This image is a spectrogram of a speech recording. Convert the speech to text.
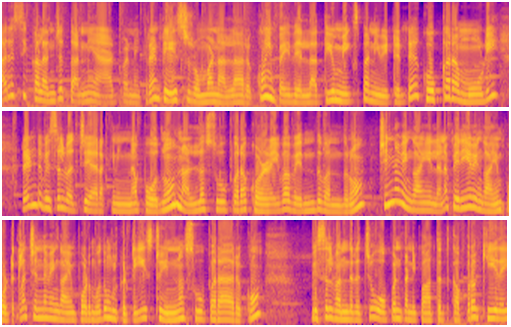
அரிசி களைஞ்ச தண்ணி ஆட் பண்ணிக்கிறேன். டேஸ்ட் ரொம்ப நல்லாயிருக்கும் இப்போ இது எல்லாத்தையும் மிக்ஸ் பண்ணி விட்டுட்டு குக்கரை மூடி ரெண்டு விசில் வச்சு இறக்கினீங்கன்னா போதும். நல்லா சூப்பராக குழைவாக வெந்து வந்துடும் சின்ன வெங்காயம் இல்லைன்னா பெரிய வெங்காயம் போட்டுக்கலாம். சின்ன வெங்காயம் போடும்போது உங்களுக்கு டேஸ்ட்டு இன்னும் சூப்பராக இருக்கும். விசில் வந்துடுச்சு ஓப்பன் பண்ணி பார்த்ததுக்கப்புறம் கீரை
